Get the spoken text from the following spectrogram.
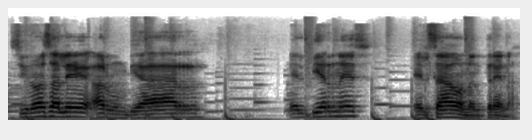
si uno sale a rumbear el viernes, el sábado no entrena.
